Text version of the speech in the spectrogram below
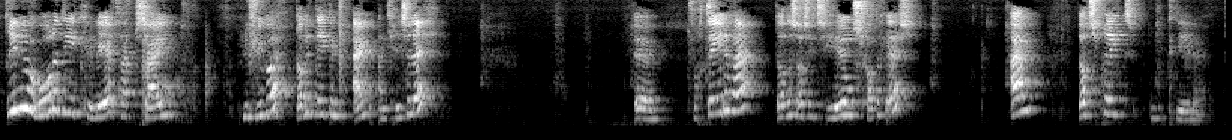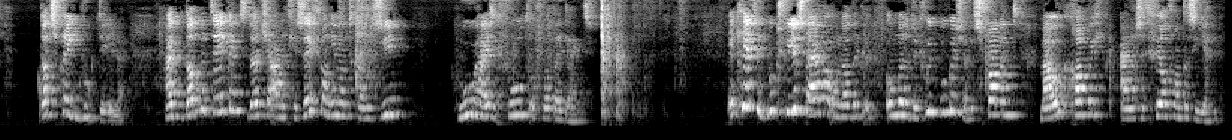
Drie nieuwe woorden die ik geleerd heb zijn luguber, dat betekent eng en griezelig. Uh, vertederen, dat is als iets heel schattig is. En dat spreekt boekdelen. Dat spreekt boekdelen. Dat betekent dat je aan het gezicht van iemand kan zien hoe hij zich voelt of wat hij denkt. Ik geef dit boek 4 sterren omdat, ik, omdat het een goed boek is. Het is spannend, maar ook grappig en er zit veel fantasie in.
